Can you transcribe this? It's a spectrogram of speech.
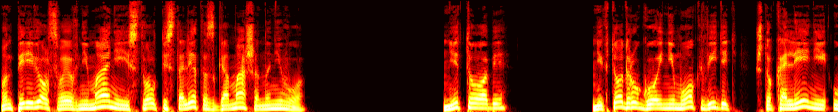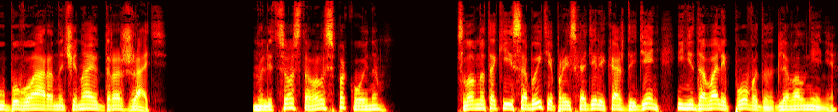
Он перевел свое внимание и ствол пистолета с гамаша на него. Ни Тоби, никто другой не мог видеть, что колени у Бувуара начинают дрожать. Но лицо оставалось спокойным. Словно такие события происходили каждый день и не давали повода для волнения.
